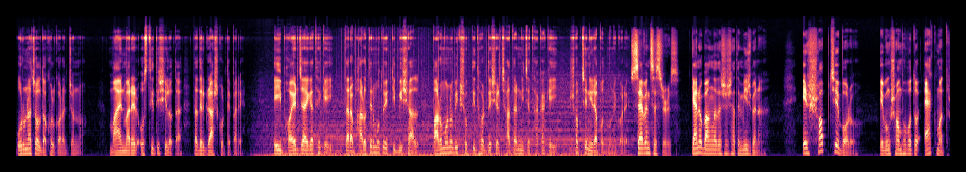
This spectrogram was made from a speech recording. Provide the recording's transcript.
অরুণাচল দখল করার জন্য। মায়ানমারের অস্থিতিশীলতা তাদের গ্রাস করতে পারে। এই ভয়ের জায়গা থেকেই তারা ভারতের মতো একটি বিশাল পারমাণবিক শক্তিধর দেশের ছাতার নিচে থাকাকেই সবচেয়ে নিরাপদ মনে করে। সেভেন সিস্টার্স কেন বাংলাদেশের সাথে মিশবে না? এর সবচেয়ে বড় এবং সম্ভবত একমাত্র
